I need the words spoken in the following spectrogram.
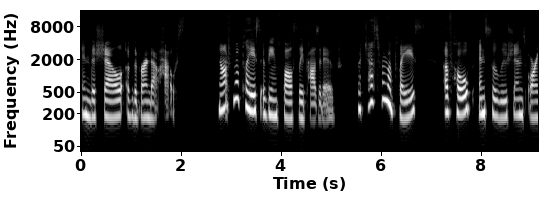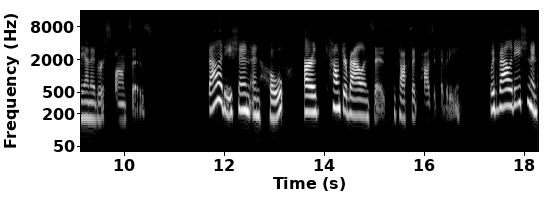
in the shell of the burned out house not from a place of being falsely positive, but just from a place of hope and solutions oriented responses. Validation and hope are counterbalances to toxic positivity. With validation and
